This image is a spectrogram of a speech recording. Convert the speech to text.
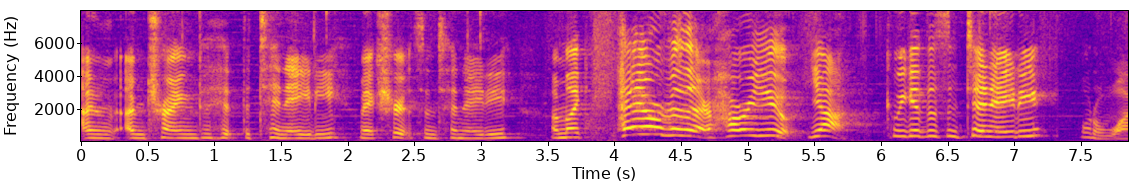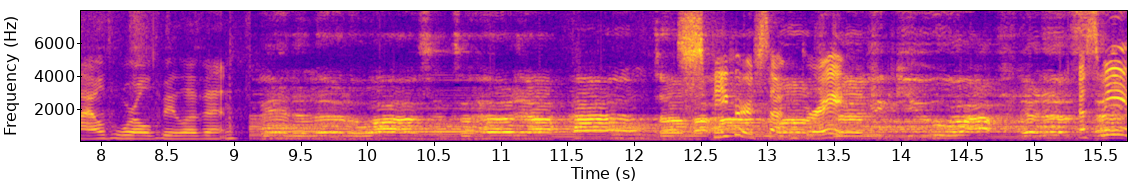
I'm, I'm trying to hit the 1080, make sure it's in 1080. I'm like, hey over there, how are you? Yeah, can we get this in 1080? What a wild world we live in. Speakers sound great. That's me.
